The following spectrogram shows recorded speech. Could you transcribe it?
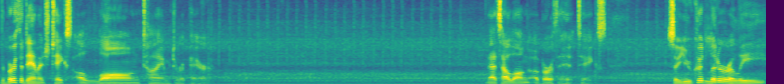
The Bertha damage takes a long time to repair. That's how long a Bertha hit takes. So you could literally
